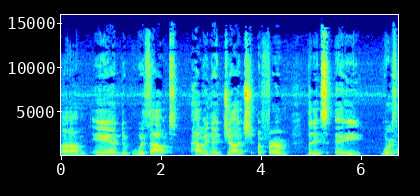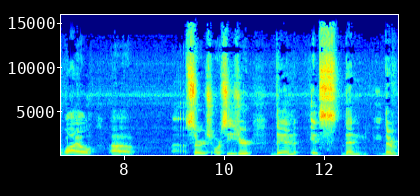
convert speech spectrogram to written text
um, and without having a judge affirm that it's a worthwhile uh, search or seizure, then it's then they're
